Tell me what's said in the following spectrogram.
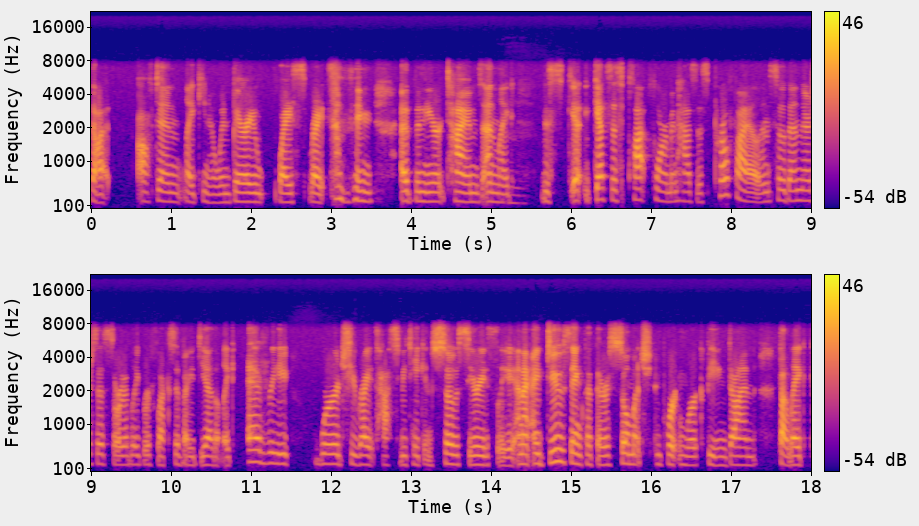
that often like you know when Bari Weiss writes something at the New York Times and like this get, gets this platform and has this profile. And so then there's this sort of like reflexive idea that like every word she writes has to be taken so seriously. And I, I do think that there's so much important work being done that like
